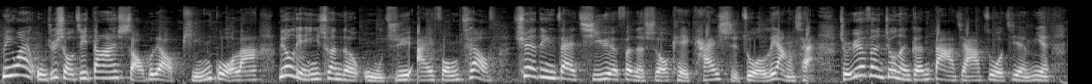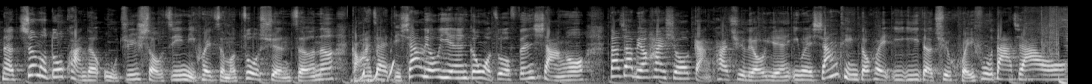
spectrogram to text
另外，五 G 手机当然少不了苹果啦，六点一寸的五 G iPhone 12确定在七月份的时候可以开始做量产，九月份就能跟大家做见面。那这么多款的五 G 手机，你会怎么做选择呢？赶快在底下留言跟我做分享哦！大家不要害羞，赶快去留言，因为香婷都会一一的去回复大家哦。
